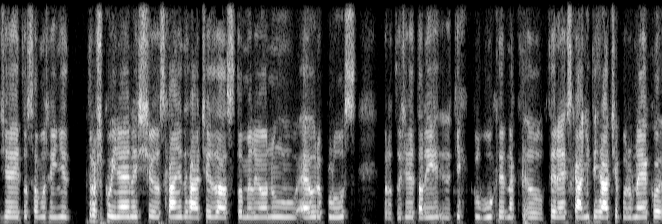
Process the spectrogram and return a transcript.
že je to samozřejmě trošku jiné, než eh, schánět hráče za 100 milionů eur plus, protože tady těch klubů, které, na, které schání ty hráče podobné, jako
